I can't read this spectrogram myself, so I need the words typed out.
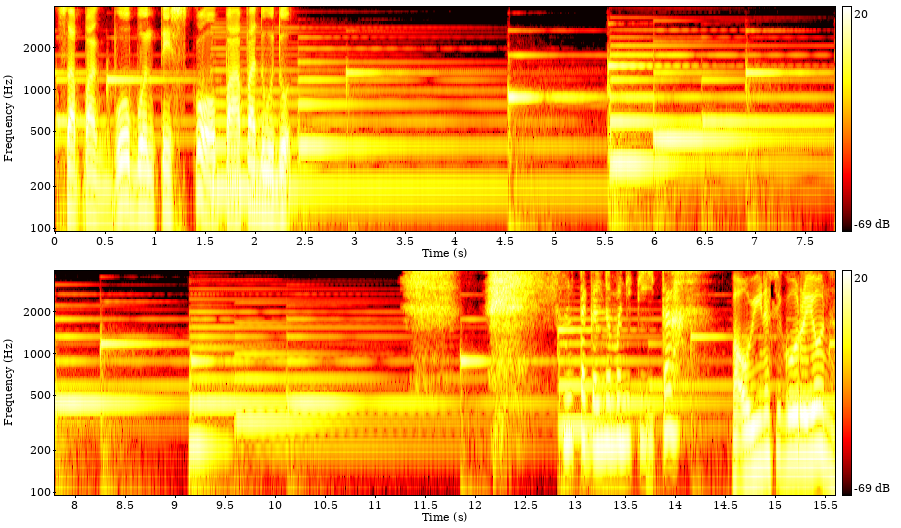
sa pagbubuntis ko papadudot. Ang tagal naman ni tita. Pauwi na siguro yun.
